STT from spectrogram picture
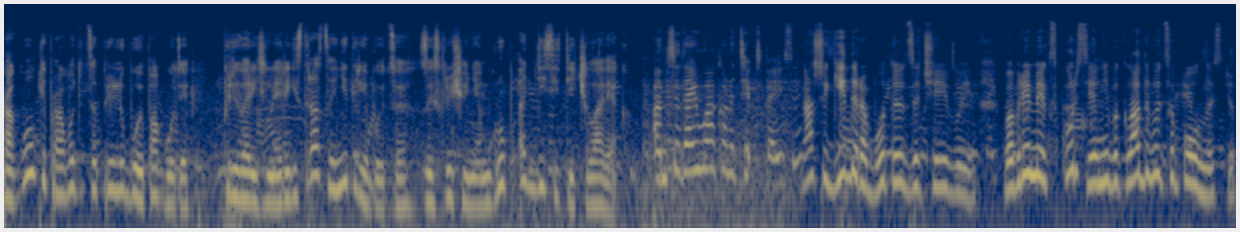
Прогулки проводятся при любой погоде. Предварительная регистрация не требуется, за исключением групп от 10 человек. Наши гиды работают за чаевые. Во время экскурсии они выкладываются полностью,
